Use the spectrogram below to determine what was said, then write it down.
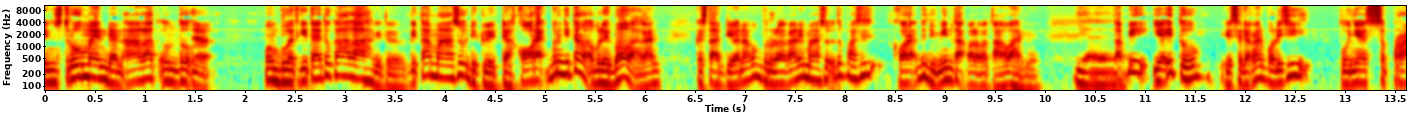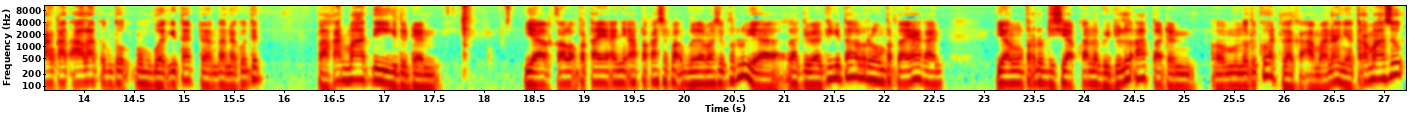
instrumen dan alat untuk Ya. Membuat kita itu kalah gitu. Kita masuk digeledah korek pun kita nggak boleh bawa kan. Ke stadion aku berulang kali masuk itu pasti korek itu diminta kalau ketahuan. Iya, iya. tapi ya itu ya sedangkan polisi punya seperangkat alat untuk membuat kita dalam tanda kutip bahkan mati gitu. Dan ya kalau pertanyaannya apakah sepak bola masih perlu ya lagi-lagi kita perlu mempertanyakan yang perlu disiapkan lebih dulu apa. Dan eh, menurutku adalah keamanannya. Termasuk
